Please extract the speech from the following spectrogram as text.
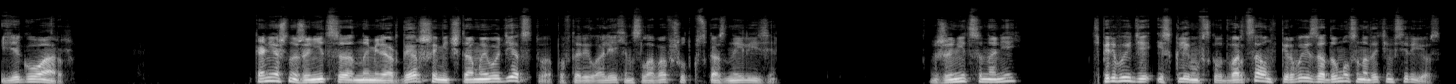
Ягуар. Конечно, жениться на миллиардерше — мечта моего детства, — повторил Олехин слова в шутку, сказанные Лизе. Жениться на ней? Теперь, выйдя из Климовского дворца, он впервые задумался над этим всерьез.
